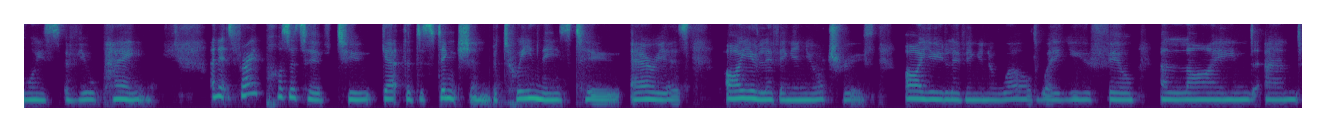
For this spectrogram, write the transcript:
voice of your pain and it's very positive to get the distinction between these two areas are you living in your truth? Are you living in a world where you feel aligned and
